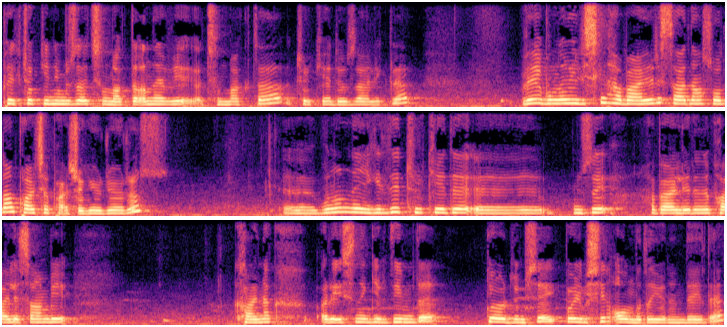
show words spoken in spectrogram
Pek çok yeni müze açılmakta, ana evi açılmakta Türkiye'de özellikle. Ve bunlara ilişkin haberleri sağdan soldan parça parça görüyoruz. Ee, bununla ilgili Türkiye'de e, müze haberlerini paylaşan bir kaynak arayışına girdiğimde gördüğüm şey böyle bir şeyin olmadığı yönündeydi.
